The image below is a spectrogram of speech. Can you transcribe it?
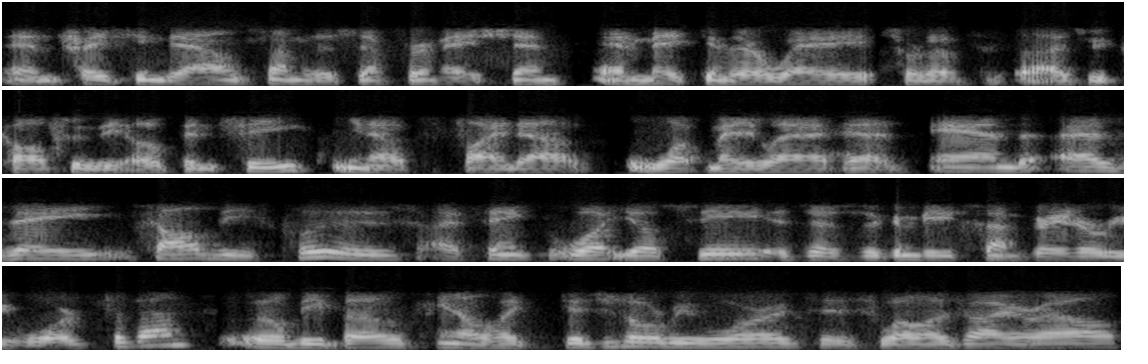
and tracing down some of this information and making their way sort of, as we call through the open sea, you know, to find out what may lay ahead. And as they solve these clues, I think what you'll see is there's going to be some greater reward for them. It will be both, you know, like digital rewards as well as IRL.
